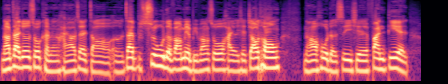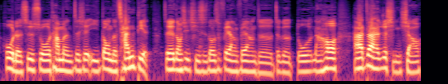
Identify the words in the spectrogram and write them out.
然后再就是说，可能还要再找呃，在事务的方面，比方说还有一些交通，然后或者是一些饭店，或者是说他们这些移动的餐点，这些东西其实都是非常非常的这个多。然后还要再来就行销，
